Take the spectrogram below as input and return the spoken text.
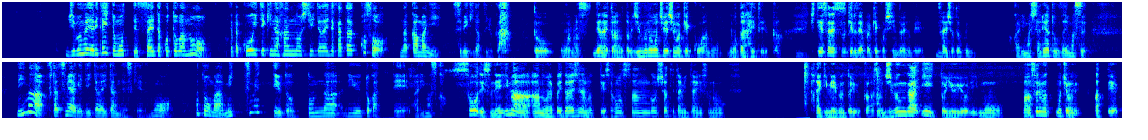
自分がやりたいと思って伝えた言葉の、やっぱり好意的な反応をしていただいた方こそ仲間にすべきだというか。と思います。でないと、あの、多分自分のモチベーションが結構、あの、持たないというか、否定され続けるとやっぱり結構しんどいので、最初特に。わかりました。ありがとうございます。で今、二つ目挙げていただいたんですけれども、あと、まあ、三つ目っていうと、どんな理由とかってありますか？そうですね。今、あの、やっぱり大事なのって、坂本さんがおっしゃってたみたいに、その、大義名分というか、その自分がいいというよりも、まあ、それももちろんあって、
